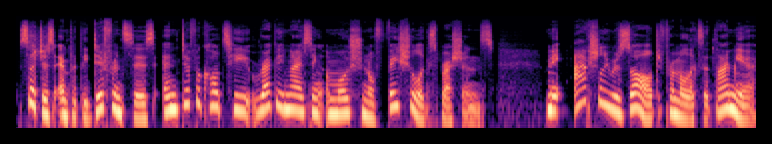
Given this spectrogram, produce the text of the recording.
such as empathy differences and difficulty recognizing emotional facial expressions, may actually result from alexithymia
